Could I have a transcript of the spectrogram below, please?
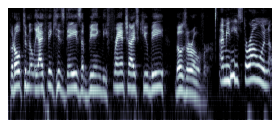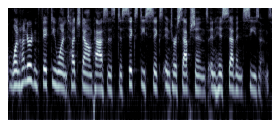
But ultimately, I think his days of being the franchise QB, those are over. I mean, he's thrown 151 touchdown passes to 66 interceptions in his seven seasons.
